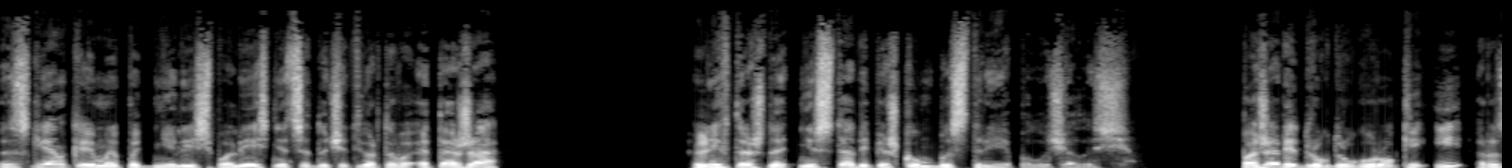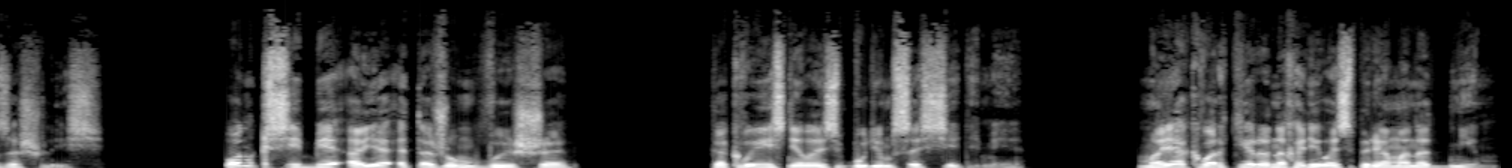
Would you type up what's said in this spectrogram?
С Генкой мы поднялись по лестнице до четвертого этажа. Лифта ждать не стали, пешком быстрее получалось. Пожали друг другу руки и разошлись. Он к себе, а я этажом выше. Как выяснилось, будем соседями. Моя квартира находилась прямо над ним.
